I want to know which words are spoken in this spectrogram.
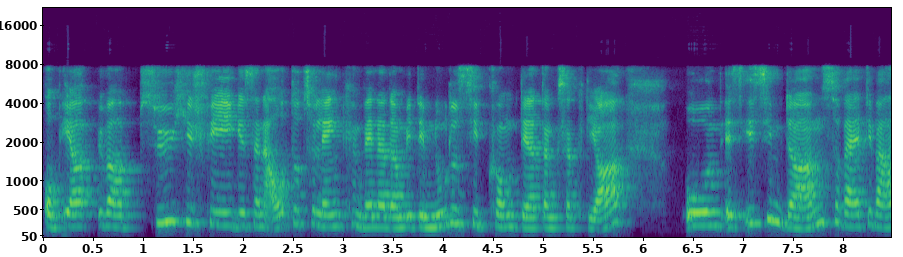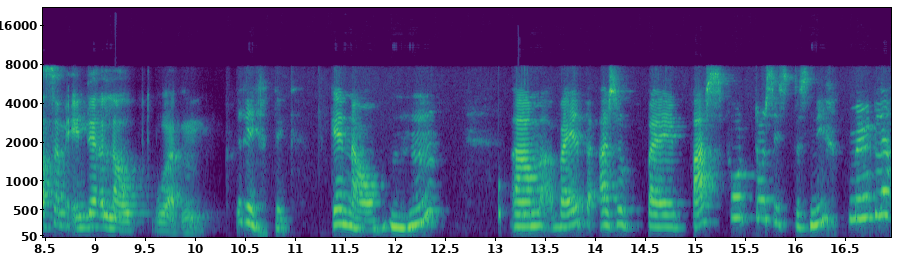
ob er überhaupt psychisch fähig ist, ein Auto zu lenken, wenn er da mit dem Nudelsieb kommt. Der hat dann gesagt, ja. Und es ist ihm dann, soweit ich weiß, am Ende erlaubt worden. Richtig, genau. Mhm. Ähm, weil, also bei Passfotos ist das nicht möglich,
